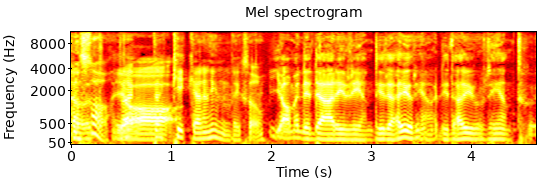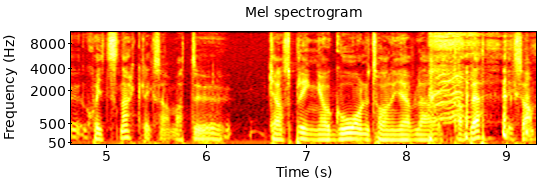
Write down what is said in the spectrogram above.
Jaså? Där, Ja. där kickar den in liksom? Ja men det där är ju rent, det där är ju rent, det där är ju rent sk- skitsnack liksom. Att du kan springa och gå om du tar en jävla tablett. liksom.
